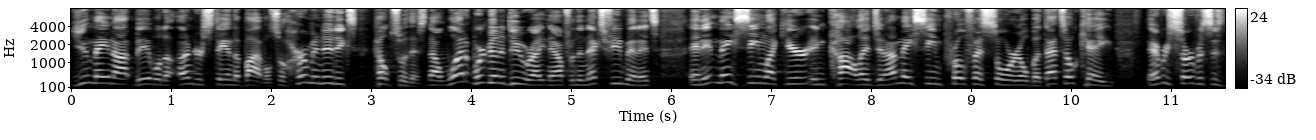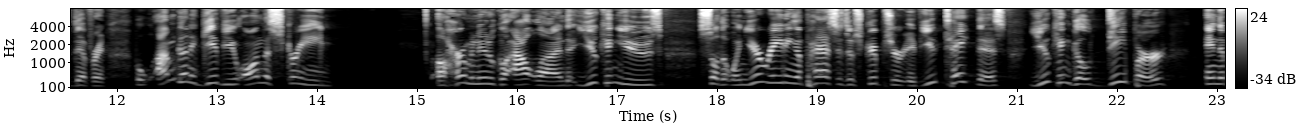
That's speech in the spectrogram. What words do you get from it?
you may not be able to understand the Bible. So, hermeneutics helps with this. Now, what we're to do right now for the next few minutes, and it may seem like you're in college, and I may seem professorial, but that's okay. Every service is different. But I'm going to give you on the screen a hermeneutical outline that you can use so that when you're reading a passage of scripture, if you take this, you can go deeper in the,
